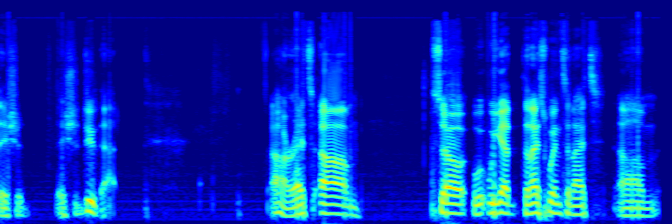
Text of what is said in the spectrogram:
they should they should do that. All right. Um, so we got the nice win tonight. Um,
